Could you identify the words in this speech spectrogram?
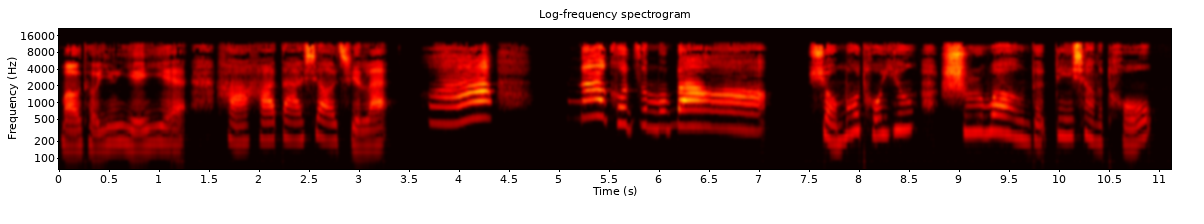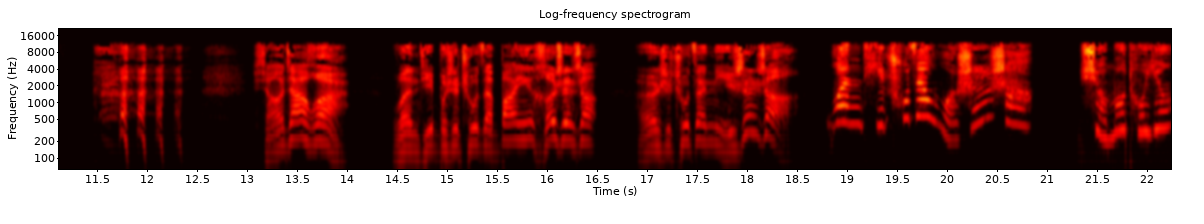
猫头鹰爷爷哈哈大笑起来。啊，那可怎么办啊？小猫头鹰失望的低下了头。哈哈哈！小家伙，问题不是出在八音盒身上，而是出在你身上。问题出在我身上？小猫头鹰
